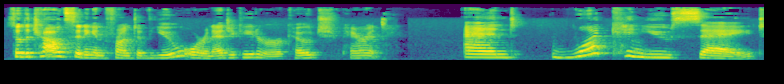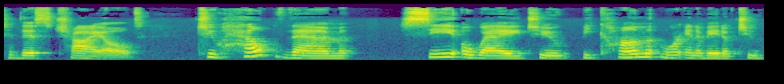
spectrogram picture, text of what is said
So the child sitting in front of you, or an educator, or a coach, parent, and what can you say to this child to help them see a way to become more innovative, to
